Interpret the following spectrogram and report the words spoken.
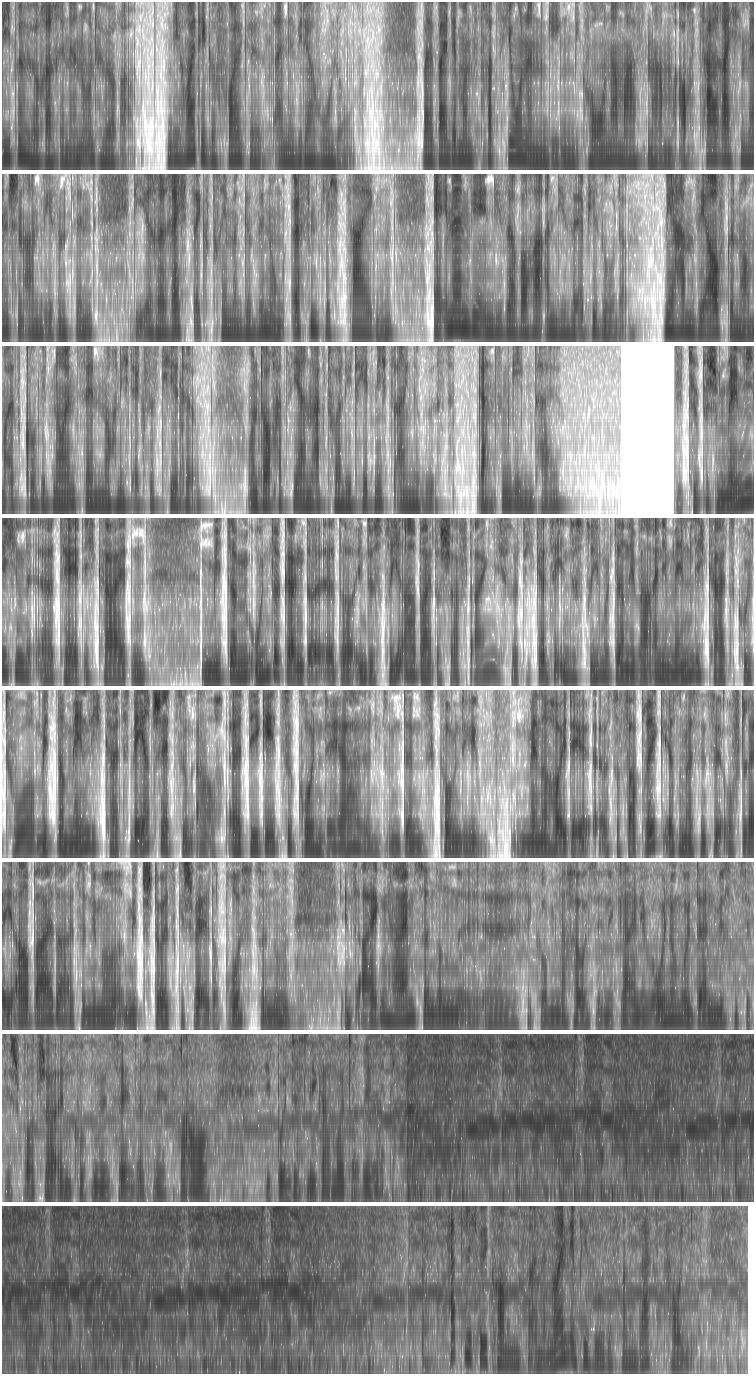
Liebe Hörerinnen und Hörer, die heutige Folge ist eine Wiederholung. Weil bei Demonstrationen gegen die Corona-Maßnahmen auch zahlreiche Menschen anwesend sind, die ihre rechtsextreme Gesinnung öffentlich zeigen, erinnern wir in dieser Woche an diese Episode. Wir haben sie aufgenommen, als Covid-19 noch nicht existierte. Und doch hat sie an Aktualität nichts eingebüßt. Ganz im Gegenteil die typischen männlichen äh, Tätigkeiten mit dem Untergang der, der, Industriearbeiterschaft eigentlich. So die ganze Industriemoderne war eine Männlichkeitskultur mit einer Männlichkeitswertschätzung auch. Äh, die geht zugrunde, ja. Und dann kommen die Männer heute aus der Fabrik. Erstmal sind sie oft Leiharbeiter, also nicht mehr mit stolz geschwellter Brust, sondern ins Eigenheim, sondern äh, sie kommen nach Hause in eine kleine Wohnung und dann müssen sie die Sportschau angucken und sehen, dass eine Frau die Bundesliga moderiert. Herzlich willkommen zu einer neuen Episode von Sachs Pauli.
